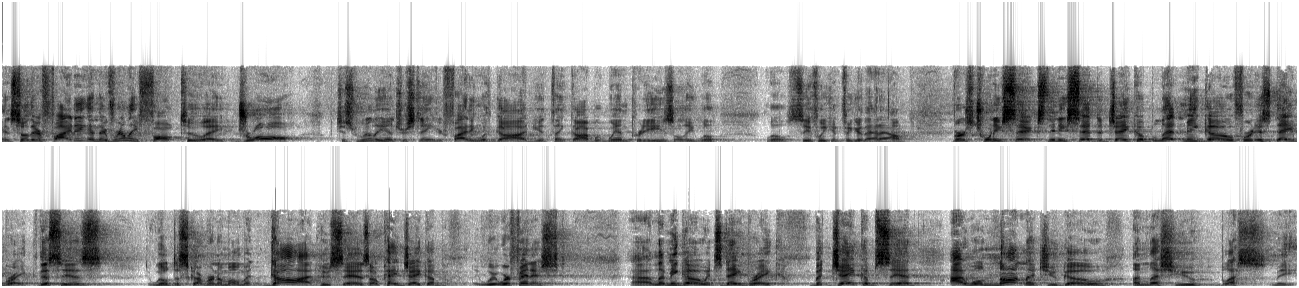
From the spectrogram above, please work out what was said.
And so they're fighting, and they've really fought to a draw, which is really interesting. You're fighting with God. You'd think God would win pretty easily. We'll, we'll see if we can figure that out. Verse 26 Then he said to Jacob, Let me go, for it is daybreak. This is, we'll discover in a moment, God who says, Okay, Jacob, we're finished. Uh, let me go, it's daybreak. But Jacob said, I will not let you go unless you bless me.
